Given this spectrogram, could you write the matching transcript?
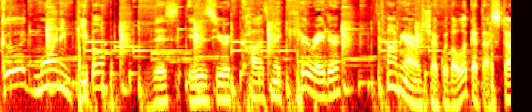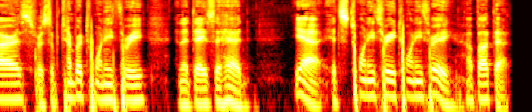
Good morning, people. This is your cosmic curator, Tom Yaroschuk, with a look at the stars for September 23 and the days ahead. Yeah, it's 2323. How about that?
